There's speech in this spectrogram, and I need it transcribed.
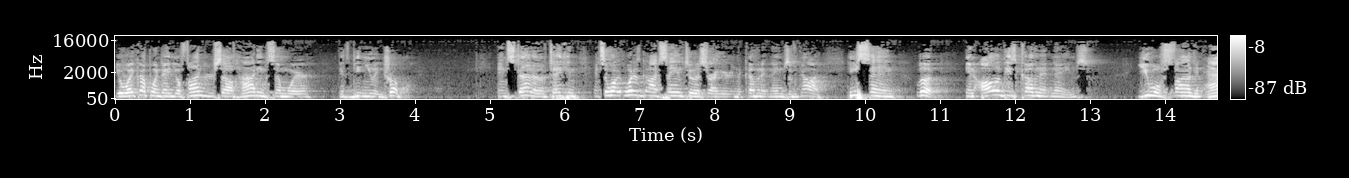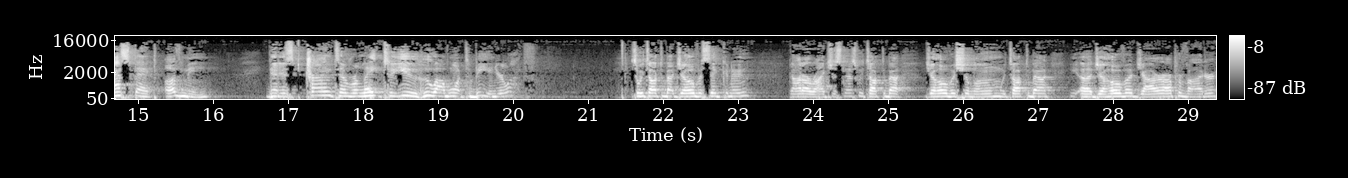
You'll wake up one day and you'll find yourself hiding somewhere that's getting you in trouble. Instead of taking and so, what, what is God saying to us right here in the covenant names of God? He's saying, look, in all of these covenant names, you will find an aspect of me that is trying to relate to you who I want to be in your life. So, we talked about Jehovah Tsidkenu, God our righteousness. We talked about Jehovah Shalom. We talked about uh, Jehovah Jireh, our provider.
